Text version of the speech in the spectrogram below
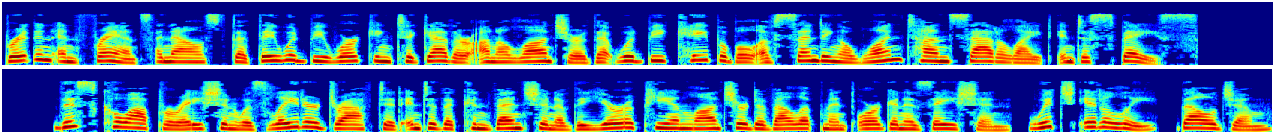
Britain and France announced that they would be working together on a launcher that would be capable of sending a one-ton satellite into space. This cooperation was later drafted into the Convention of the European Launcher Development Organization, which Italy, Belgium,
